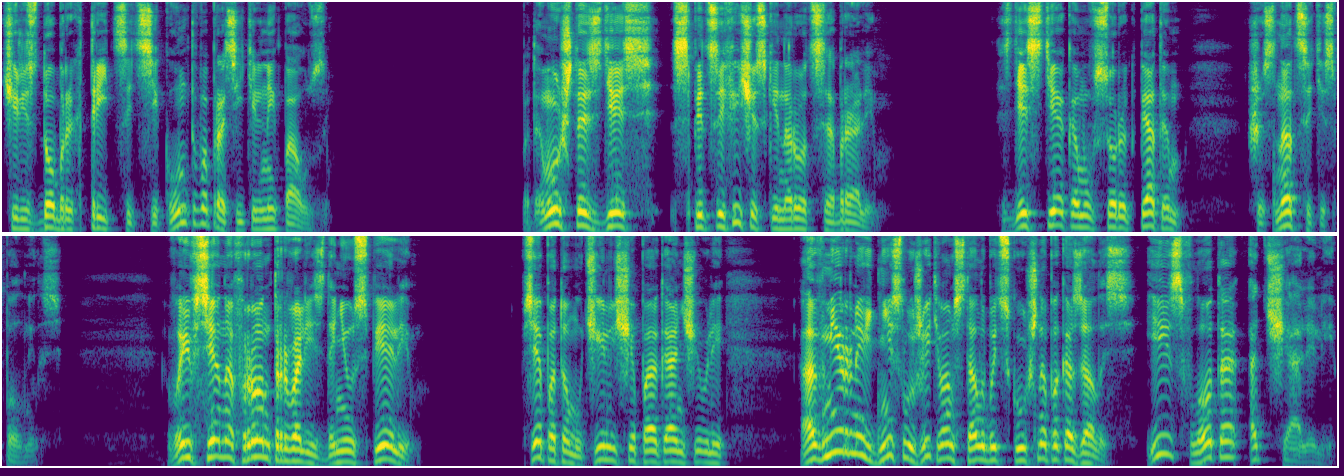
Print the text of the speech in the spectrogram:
через добрых 30 секунд вопросительной паузы. «Потому что здесь специфический народ собрали». Здесь те, кому в сорок пятом шестнадцать исполнилось. Вы все на фронт рвались, да не успели. Все потом училище пооканчивали, а в мирные дни служить вам, стало быть, скучно показалось, и из флота отчалили.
